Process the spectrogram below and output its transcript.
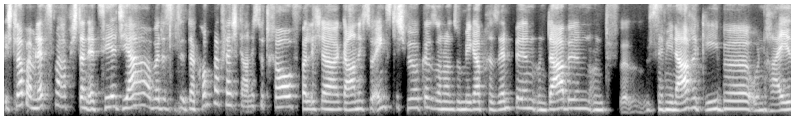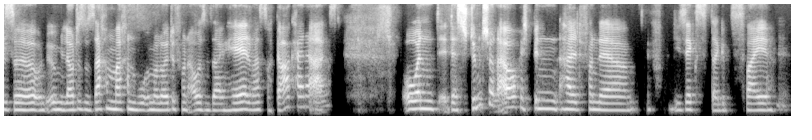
ich glaube, beim letzten Mal habe ich dann erzählt, ja, aber das, da kommt man vielleicht gar nicht so drauf, weil ich ja gar nicht so ängstlich wirke, sondern so mega präsent bin und da bin und äh, Seminare gebe und reise und irgendwie lauter so Sachen machen, wo immer Leute von außen sagen, hey, du hast doch gar keine Angst. Und das stimmt schon auch. Ich bin halt von der, die sechs, da gibt es zwei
